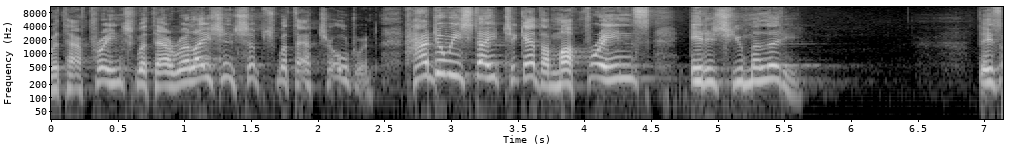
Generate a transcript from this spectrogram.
with our friends, with our relationships with our children. How do we stay together? My friends, it is humility. There's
